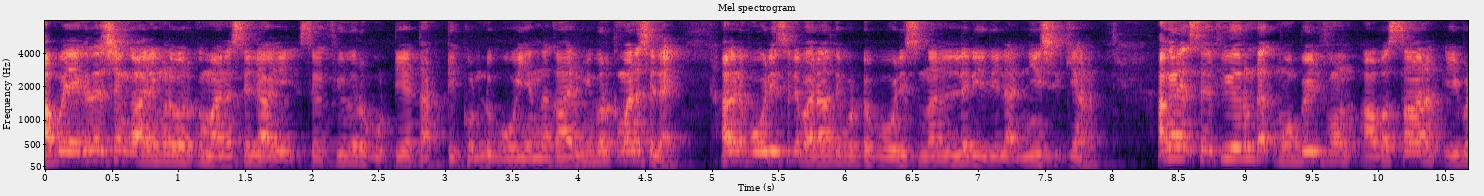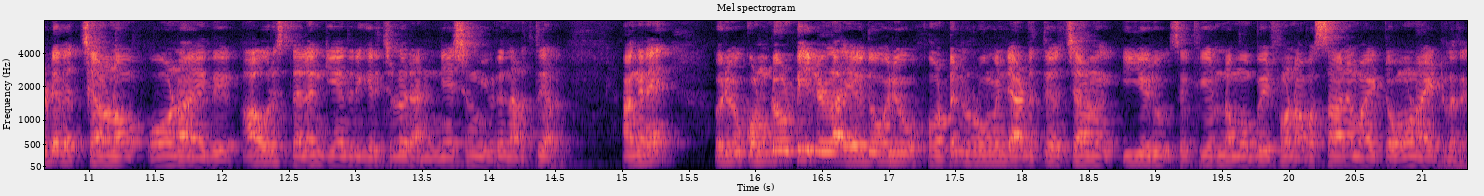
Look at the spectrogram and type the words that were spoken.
അപ്പോൾ ഏകദേശം കാര്യങ്ങൾ ഇവർക്ക് മനസ്സിലായി. സഫീർ കുട്ടിയെ തട്ടിക്കൊണ്ടുപോയി എന്ന കാര്യം ഇവർക്ക് മനസ്സിലായി. അങ്ങനെ പോലീസിൽ പരാതിപ്പെട്ടു. പോലീസ് നല്ല രീതിയിൽ അന്വേഷിക്കുകയാണ്. അങ്ങനെ സഫീറിന്റെ മൊബൈൽ ഫോൺ അവസാനം ഇവിടെ വെച്ചാണോ ഓൺ ആയത് ആ ഒരു സ്ഥലം കേന്ദ്രീകരിച്ചുള്ള ഒരു അന്വേഷണം ഇവർ നടത്തുകയാണ്. അങ്ങനെ ഒരു കൊണ്ടോട്ടിയിലുള്ള ഏതോ ഒരു ഹോട്ടൽ റൂമിന്റെ അടുത്ത് വെച്ചാണ് ഈ ഒരു സഫീറിന്റെ മൊബൈൽ ഫോൺ അവസാനമായിട്ട് ഓൺ ആയിട്ടുള്ളത്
